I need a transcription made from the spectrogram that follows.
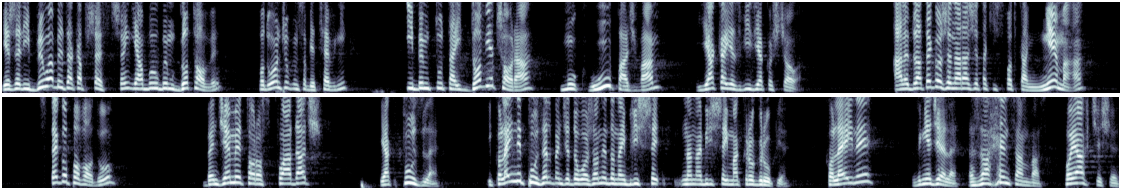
jeżeli byłaby taka przestrzeń, ja byłbym gotowy, podłączyłbym sobie cewnik i bym tutaj do wieczora mógł łupać wam, jaka jest wizja Kościoła. Ale dlatego, że na razie takich spotkań nie ma, z tego powodu będziemy to rozkładać jak puzzle. I kolejny puzzle będzie dołożony do najbliższej, na najbliższej makrogrupie. Kolejny w niedzielę. Zachęcam was, pojawcie się.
